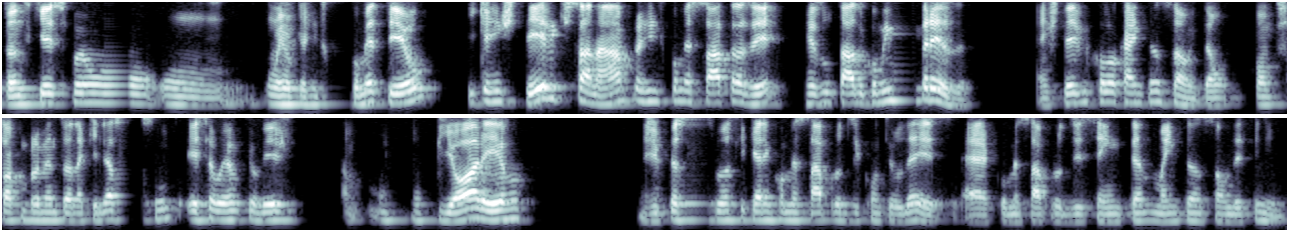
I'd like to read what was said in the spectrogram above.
Tanto que esse foi um, um, um erro que a gente cometeu e que a gente teve que sanar para a gente começar a trazer resultado como empresa. A gente teve que colocar a intenção. Então, só complementando aquele assunto, esse é o erro que eu vejo, o pior erro de pessoas que querem começar a produzir conteúdo é esse, é começar a produzir sem uma intenção definida.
